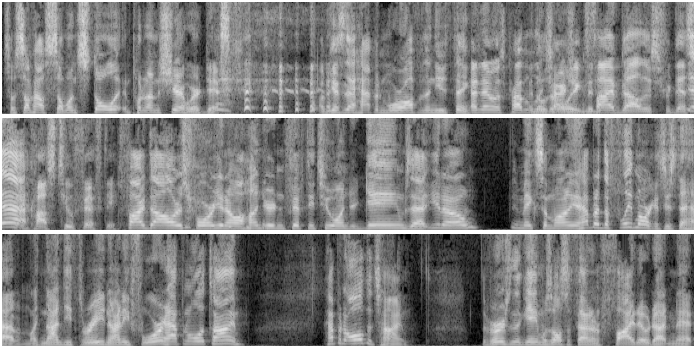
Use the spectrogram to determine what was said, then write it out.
So somehow someone stole it and put it on a shareware disc. I'm guessing that happened more often than you'd think. and then it was probably charging mid- five dollars for discs Yeah. that cost two fifty. five dollars for you know 150 200 games that you know you make some money how about the flea markets used to have them like 93 94 it happened all the time happened all the time. The version of the game was also found on FidoNet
